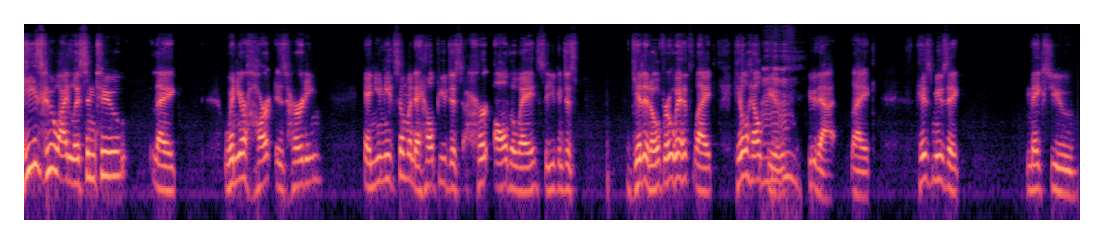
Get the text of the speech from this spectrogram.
he's who I listen to. Like when your heart is hurting and you need someone to help you just hurt all the way so you can just get it over with. Like he'll help you Mhm. do that. Like his music makes you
